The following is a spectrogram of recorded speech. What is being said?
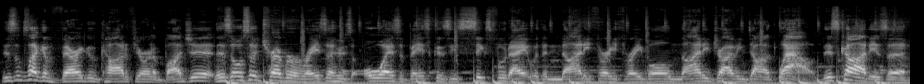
This looks like a very good card if you're on a budget. There's also Trevor Ariza, who's always a beast because he's six foot eight with a 93 three ball, 90 driving dunk. Wow, this card is a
